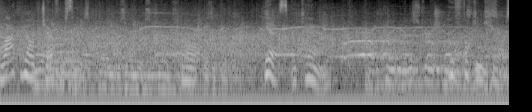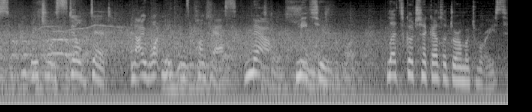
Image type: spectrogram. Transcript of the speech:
blackmailed Jefferson. Well, yes, I can. Who fucking cares? Rachel is still dead, and I want Nathan's punk ass now. Me too. Let's go check out the dormitories.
